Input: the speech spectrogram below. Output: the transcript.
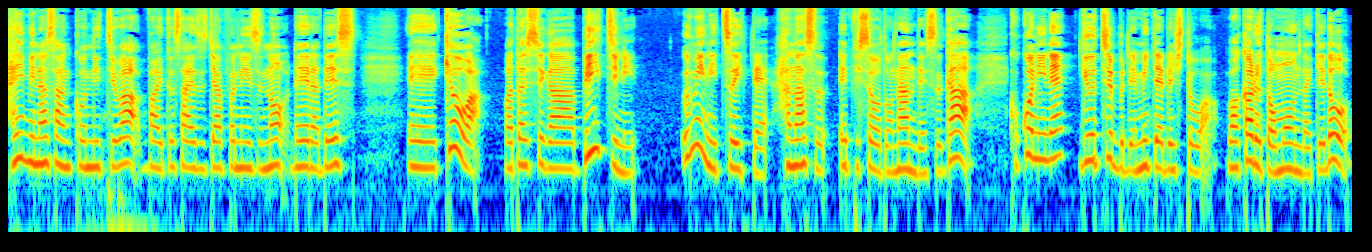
はい、皆さん、こんにちは。バイトサイズジャパニーズのレイラです。えー今日は私がビーチに、海について話すエピソードなんですが、ここにね、YouTube で見てる人はわかると思うんだけど、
